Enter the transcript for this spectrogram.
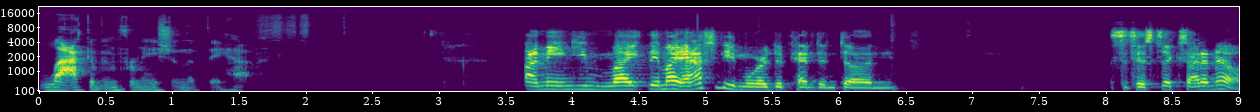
lack of information that they have? I mean, you might they might have to be more dependent on statistics. I don't know.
